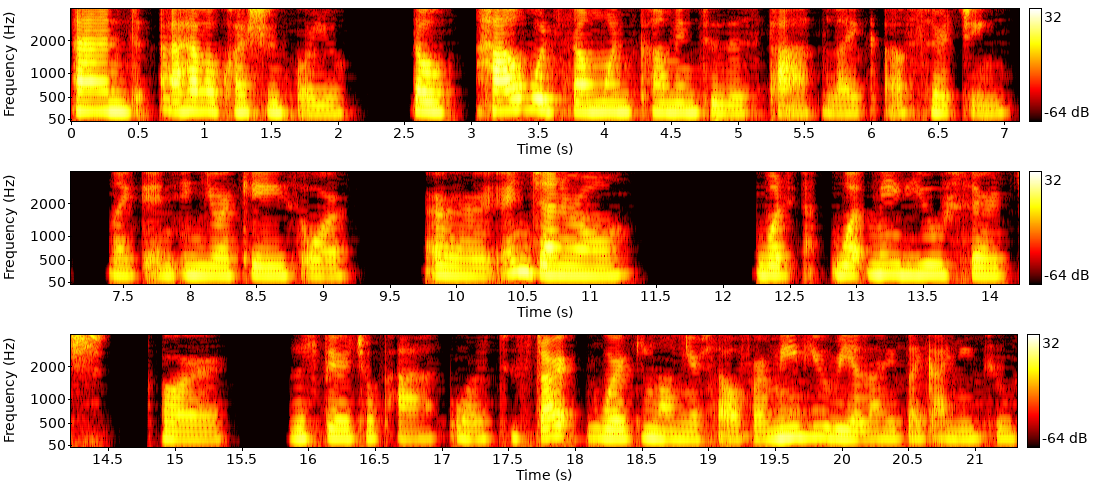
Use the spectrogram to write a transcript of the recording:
And I have a question for you. So, how would someone come into this path, like of searching, like in, in your case, or or in general, what what made you search for the spiritual path, or to start working on yourself, or made you realize like I need to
